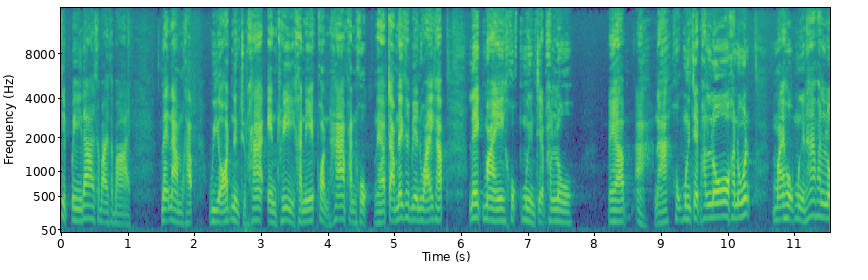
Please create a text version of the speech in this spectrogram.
20 ปีได้สบาย แนะนำครับ Vios 1.5 Entry คันนี้ผ่อน 5,600นะครับจำเลขทะเบียนไว้ครับ เลขไม่67,000 โลนะครับอะนะ67,000 โลคันนู้นไม่65,000 โล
